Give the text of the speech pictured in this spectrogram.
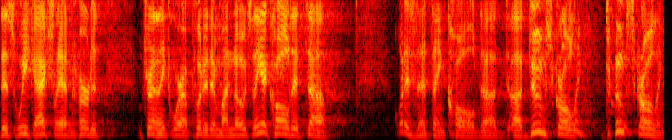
this week, I actually hadn't heard it. I'm trying to think where I put it in my notes. I think I called it, uh, what is that thing called? Uh, uh doom scrolling. Doom scrolling.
